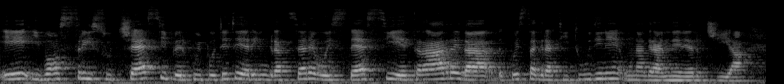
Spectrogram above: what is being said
e i vostri successi per cui potete ringraziare voi stessi e trarre da questa gratitudine una grande energia.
